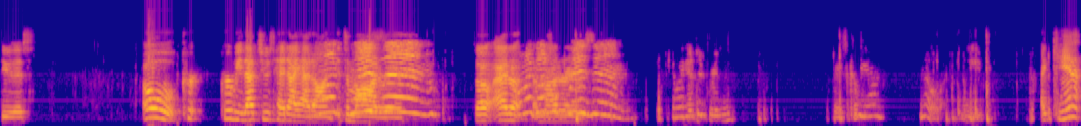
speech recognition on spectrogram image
do this. Oh, Kir- Kirby, that's whose head I had I on. Oh it's a moderator. prison! So I had oh a, I want a to go to moderator. prison. Can we go to prison? Is Kirby on? No, leave. I can't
